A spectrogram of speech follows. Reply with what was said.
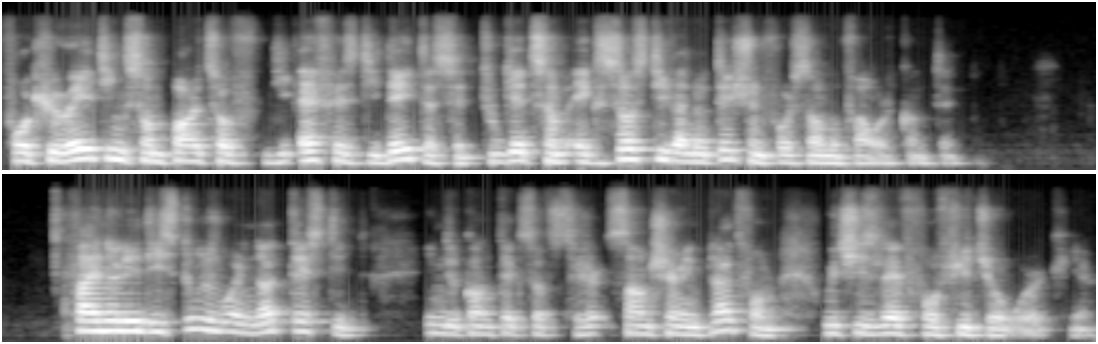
for curating some parts of the FSD dataset to get some exhaustive annotation for some of our content. Finally, these tools were not tested in the context of sound sharing platform, which is left for future work here.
